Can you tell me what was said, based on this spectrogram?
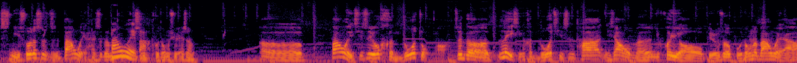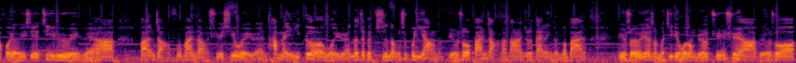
是你说的是指班委还是跟普指班委吧普通学生？呃，班委其实有很多种哦，这个类型很多。其实它，你像我们会有，比如说普通的班委啊，会有一些纪律委员啊、班长、副班长、学习委员，他每一个委员的这个职能是不一样的。比如说班长呢，当然就是带领整个班。比如说有些什么集体活动，比如说军训啊，比如说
